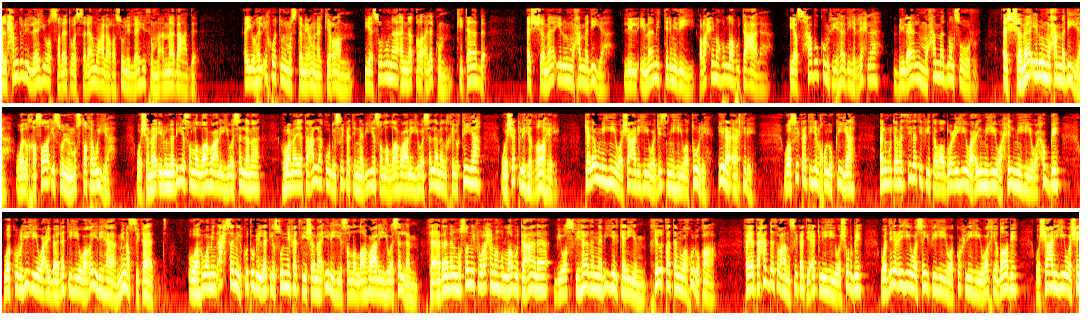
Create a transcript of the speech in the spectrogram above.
الحمد لله والصلاة والسلام على رسول الله ثم أما بعد. أيها الإخوة المستمعون الكرام، يسرنا أن نقرأ لكم كتاب الشمائل المحمدية للإمام الترمذي رحمه الله تعالى. يصحبكم في هذه الرحلة بلال محمد منصور. الشمائل المحمدية والخصائص المصطفوية وشمائل النبي صلى الله عليه وسلم هو ما يتعلق بصفة النبي صلى الله عليه وسلم الخلقية وشكله الظاهر كلونه وشعره وجسمه وطوله إلى آخره، وصفته الخلقية المتمثلة في تواضعه وعلمه وحلمه وحبه وكرهه وعبادته وغيرها من الصفات. وهو من أحسن الكتب التي صنفت في شمائله صلى الله عليه وسلم، فأبان المصنف رحمه الله تعالى بوصف هذا النبي الكريم خلقة وخلقا، فيتحدث عن صفة أكله وشربه، ودرعه وسيفه وكحله وخضابه، وشعره وشيء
